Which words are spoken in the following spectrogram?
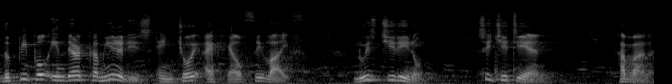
the people in their communities enjoy a healthy life. Luis Chirino, CGTN, Havana.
